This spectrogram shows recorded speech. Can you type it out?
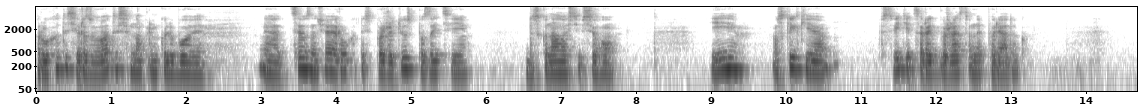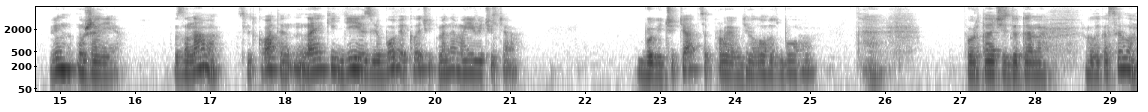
рухатись і розвиватися в напрямку любові. Е, Це означає рухатись по життю з позиції досконалості всього. І оскільки в світі царить божественний порядок, він уже є. За нами слідкувати, на які дії з любові кличуть мене мої відчуття. Бо відчуття це прояв діалогу з Богом. Повертаючись до теми велика сила,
